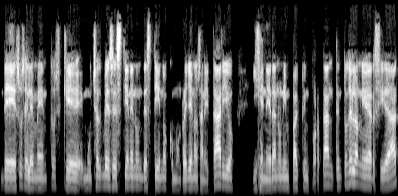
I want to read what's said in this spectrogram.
de esos elementos que muchas veces tienen un destino como un relleno sanitario y generan un impacto importante. Entonces, la universidad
